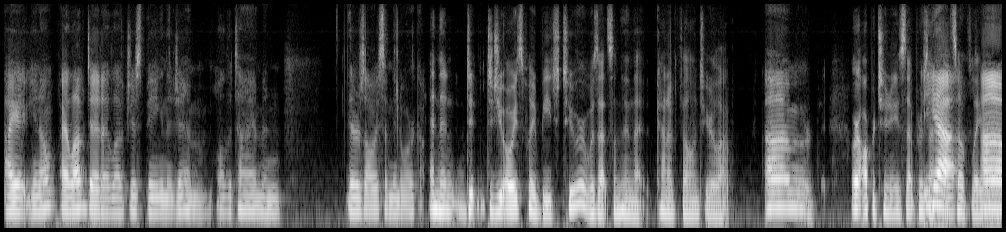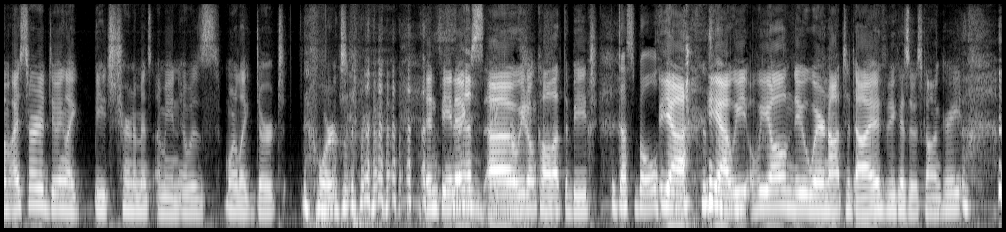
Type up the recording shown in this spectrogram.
I, you know, I loved it. I loved just being in the gym all the time, and there was always something to work on. And then did, did you always play beach too, or was that something that kind of fell into your lap. Um, or opportunities that presented yeah, itself later? um, I started doing like beach tournaments. I mean, it was more like dirt court in Phoenix. Uh, we don't call that the beach. The Dust Bowl. yeah yeah we we all knew where not to dive because it was concrete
